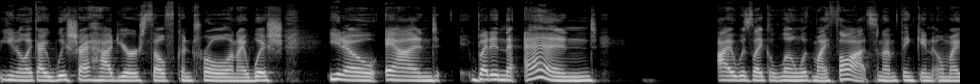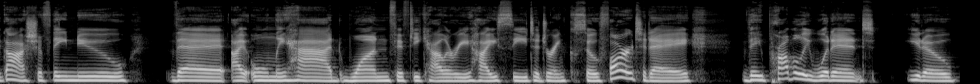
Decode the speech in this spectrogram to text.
you know like I wish I had your self-control and I wish you know and but in the end I was like alone with my thoughts and I'm thinking, oh my gosh, if they knew that I only had one 50 calorie Hi-C to drink so far today, they probably wouldn't, you know,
